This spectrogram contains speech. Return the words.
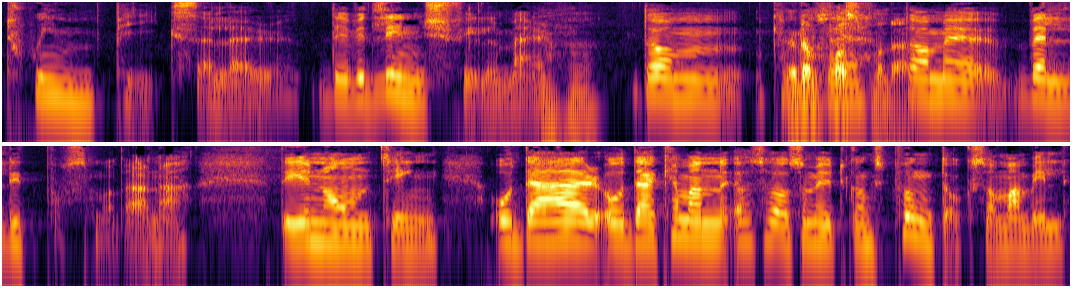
Twin Peaks eller David Lynch-filmer. Mm -hmm. De, kan är de, säga, de är väldigt postmoderna. Det är någonting, och där, och där kan man ta som utgångspunkt också om man vill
